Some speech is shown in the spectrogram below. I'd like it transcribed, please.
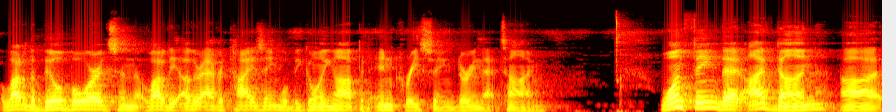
a lot of the billboards and a lot of the other advertising will be going up and increasing during that time. One thing that I've done uh,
